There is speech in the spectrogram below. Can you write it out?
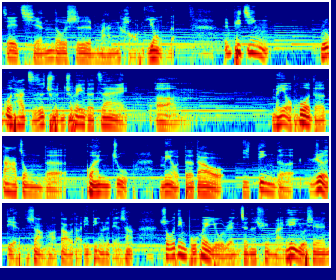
这些钱都是蛮好用的，因为毕竟，如果他只是纯粹的在呃没有获得大众的。关注没有得到一定的热点上哈，到达一定热点上，说不定不会有人真的去买，因为有些人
